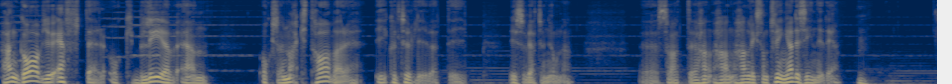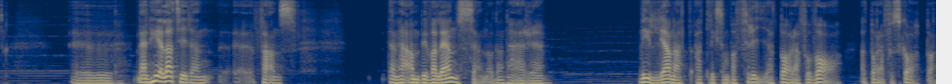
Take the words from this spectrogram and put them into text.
han gav ju efter och blev en, också en makthavare i kulturlivet i, i Sovjetunionen. Eh, så att eh, han, han, han liksom tvingades in i det. Mm. Men hela tiden fanns den här ambivalensen och den här viljan att, att liksom vara fri, att bara få vara, att bara få skapa.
